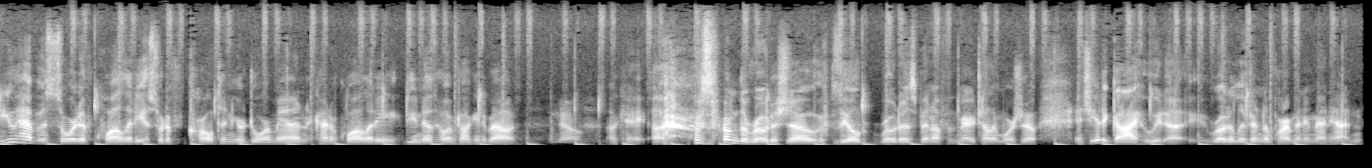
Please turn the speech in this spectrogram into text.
you have a sort of quality, a sort of Carlton your doorman kind of quality. Do you know who I'm talking about? No. Okay, uh, it was from the Rhoda show. It was the old Rhoda spinoff of the Mary Tyler Moore show, and she had a guy who would. Uh, Rhoda lived in an apartment in Manhattan,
